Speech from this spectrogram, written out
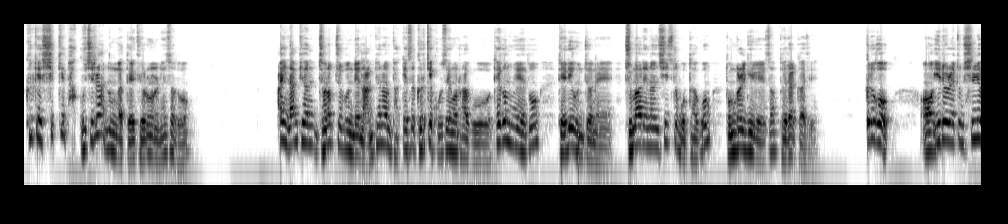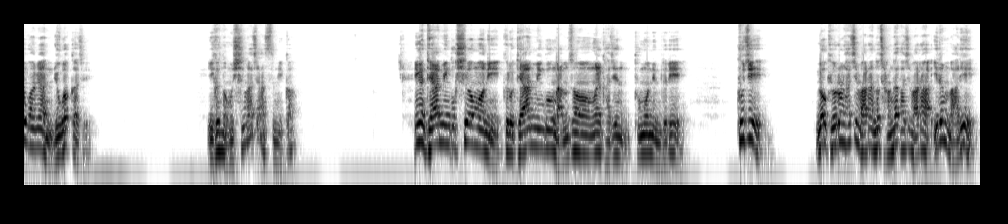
그렇게 쉽게 바꾸지를 않는 것 같아요. 결혼을 해서도. 아니, 남편, 전업주부인데 남편은 밖에서 그렇게 고생을 하고 퇴근 후에도 대리운전에 주말에는 쉬지도 못하고 돈 벌기 위해서 배달까지. 그리고, 어, 일요일에 좀 쉬려고 하면 육아까지. 이건 너무 심하지 않습니까? 그러니까 대한민국 시어머니 그리고 대한민국 남성을 가진 부모님들이 굳이 너 결혼하지 마라, 너 장가 가지 마라 이런 말이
